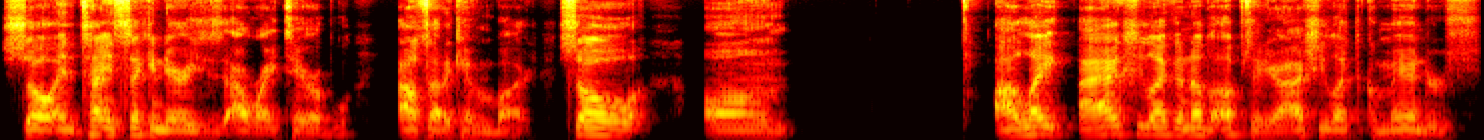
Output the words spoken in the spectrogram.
So, and the Titans secondary is outright terrible outside of Kevin Byard. So, um, I like, I actually like another upset here. I actually like the Commanders.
